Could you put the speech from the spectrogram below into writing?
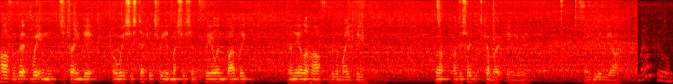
half of it waiting to try and get Oasis tickets for your missus and failing badly, and the other half with a migraine. But I decided to come out anyway, and here we are. Well, cool.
